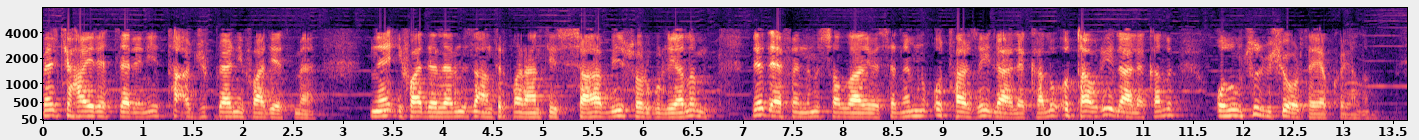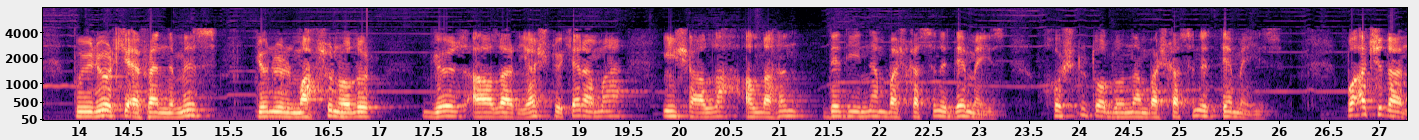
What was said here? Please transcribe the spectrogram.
Belki hayretlerini, taaccüplerini ifade etme. Ne ifadelerimizle antiparantez sahabeyi sorgulayalım, ne de Efendimiz sallallahu aleyhi ve sellem'in o tarzıyla alakalı, o tavrıyla alakalı olumsuz bir şey ortaya koyalım. Buyuruyor ki Efendimiz, gönül mahzun olur, göz ağlar, yaş döker ama inşallah Allah'ın dediğinden başkasını demeyiz. Hoşnut olduğundan başkasını demeyiz. Bu açıdan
